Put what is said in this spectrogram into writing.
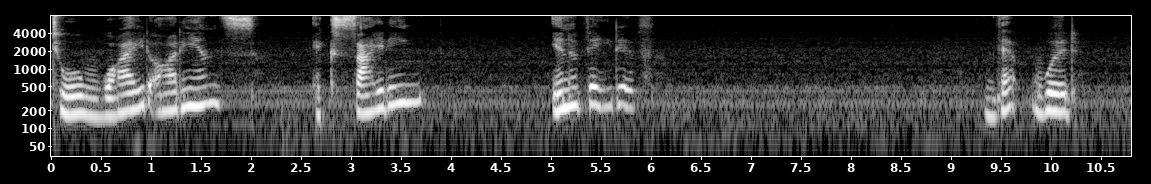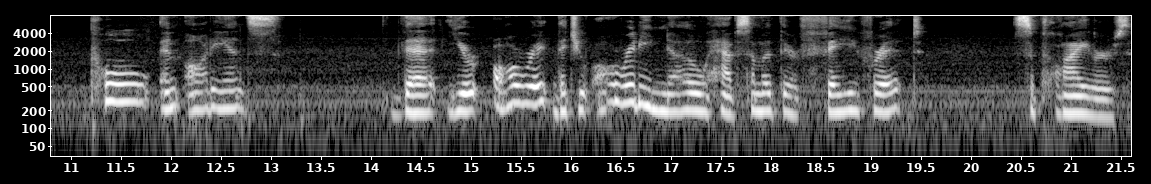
to a wide audience, exciting, innovative, that would pull an audience that you're already that you already know have some of their favorite suppliers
